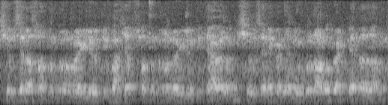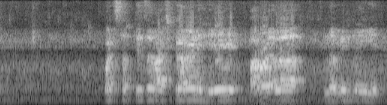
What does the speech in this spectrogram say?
शिवसेना स्वतंत्र लढली होती भाजप स्वतंत्र लढली होती त्यावेळेला मी शिवसेनेकडनं निवडून आलो गटनेता झालो. पण सत्तेचं राजकारण हे पारोळ्याला नवीन नाही आहे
